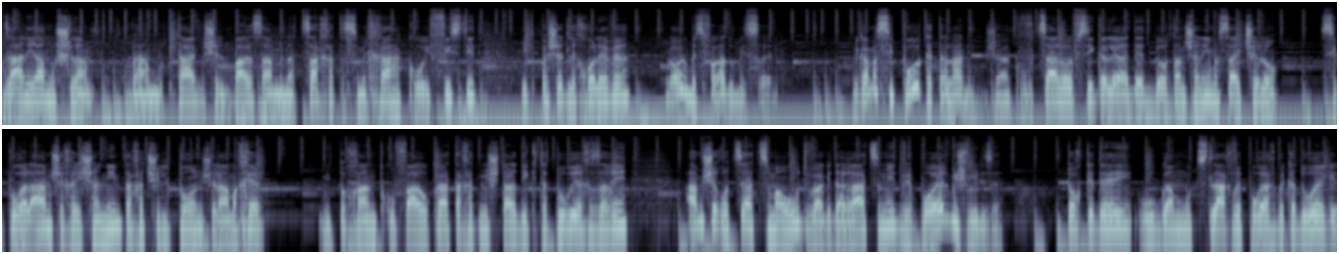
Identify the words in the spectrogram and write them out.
זה היה נראה מושלם, והמותג של ברסה המנצחת, השמחה, הקרויפיסטית, התפשט לכל עבר, לא רק בספרד ובישראל. וגם הסיפור הקטלני, שהקבוצה לא הפסיקה להדהד באותן שנים, עשה את שלו. סיפור על עם שחי שנים תחת שלטון של עם אחר. מתוכן תקופה ארוכה תחת משטר דיקטטורי אכזרי, עם שרוצה עצמאות והגדרה עצמית ופועל בשביל זה. תוך כדי הוא גם מוצלח ופורח בכדורגל.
